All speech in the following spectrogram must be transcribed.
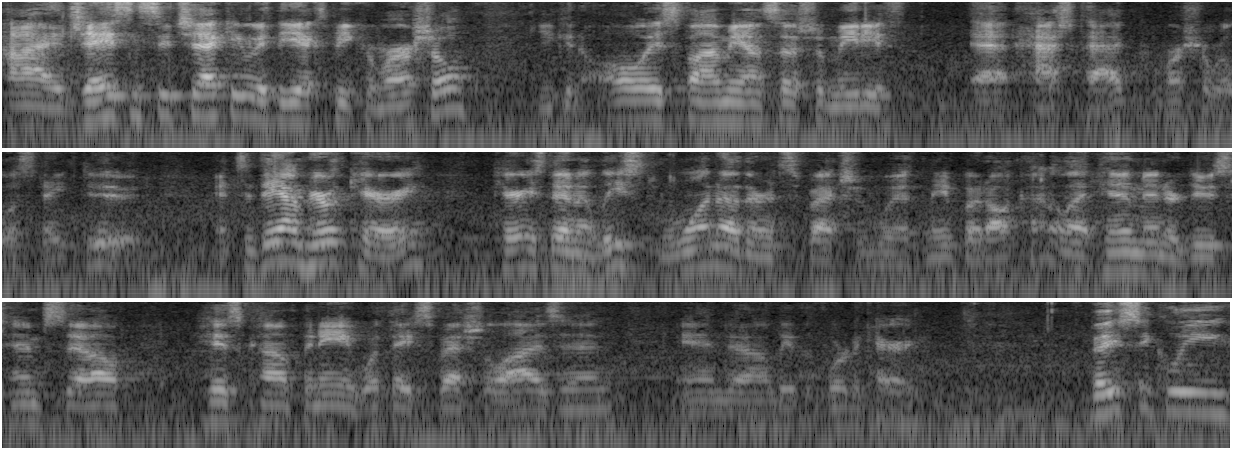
Hi, Jason Suchecki with eXp Commercial. You can always find me on social media at hashtag commercial real estate dude. And today I'm here with Kerry. Kerry's done at least one other inspection with me, but I'll kind of let him introduce himself, his company, what they specialize in, and uh, leave the floor to Kerry. Basically,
